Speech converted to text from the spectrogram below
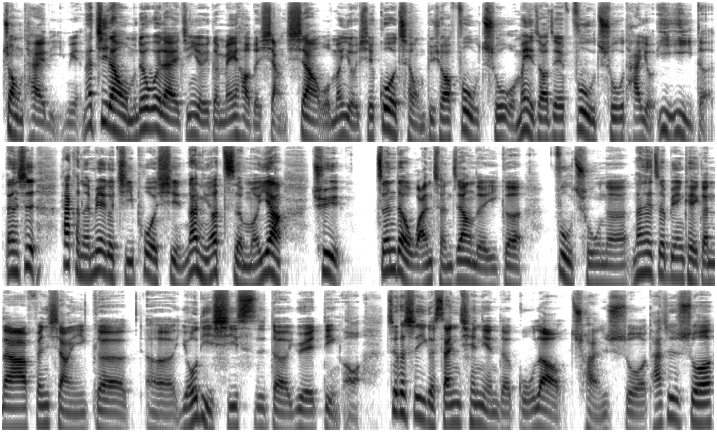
状态里面。那既然我们对未来已经有一个美好的想象，我们有一些过程我们必须要付出，我们也知道这些付出它有意义的，但是它可能没有一个急迫性。那你要怎么样去真的完成这样的一个？付出呢？那在这边可以跟大家分享一个呃尤里西斯的约定哦。这个是一个三千年的古老传说，他是说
